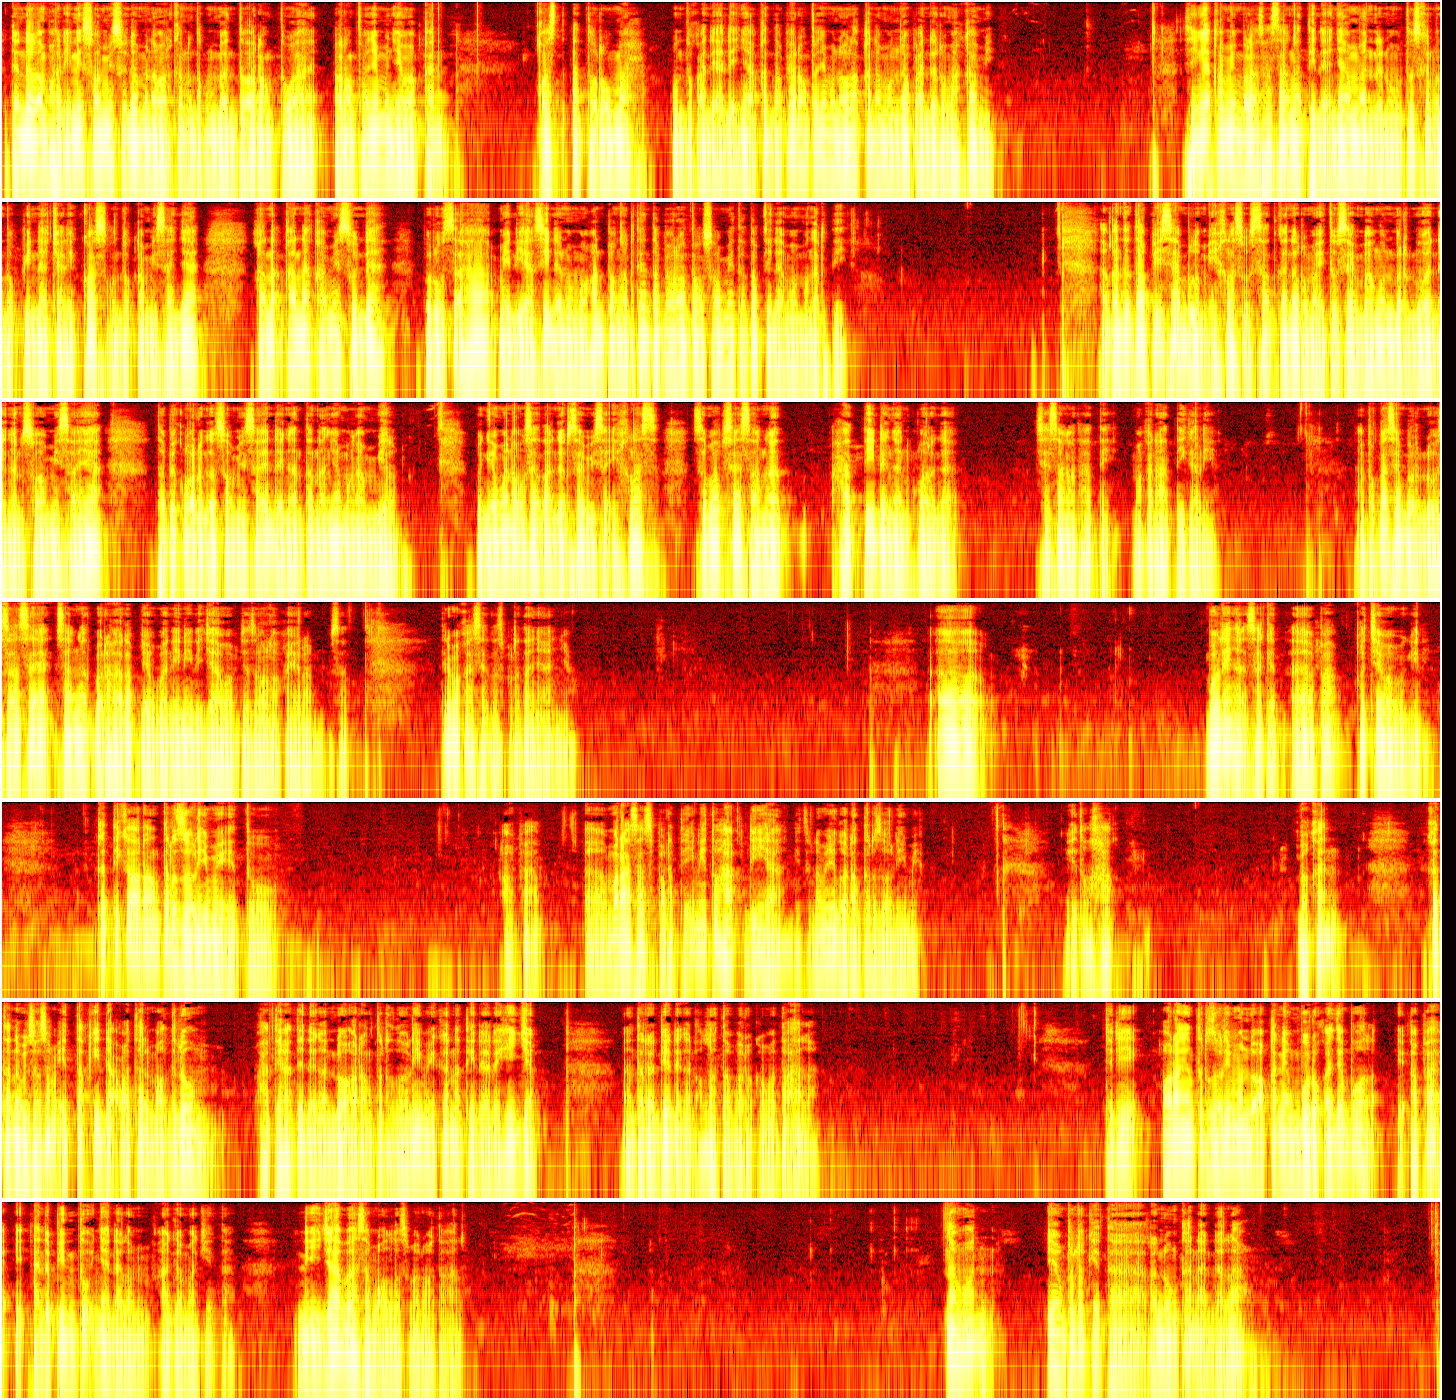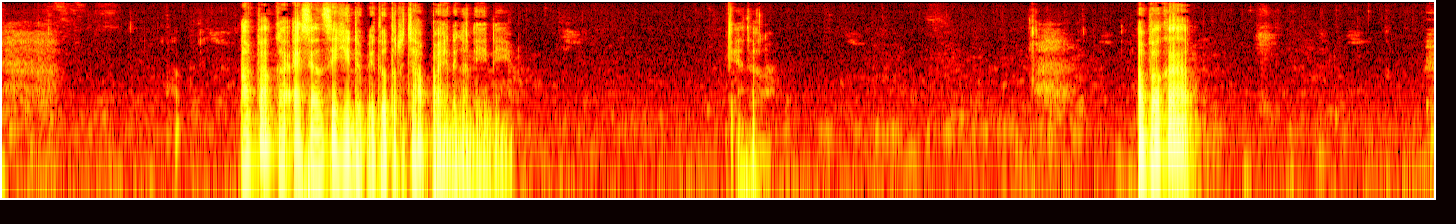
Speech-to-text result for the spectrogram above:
Dan dalam hal ini suami sudah menawarkan untuk membantu orang tua orang tuanya menyewakan kos atau rumah untuk adik-adiknya. Akan tapi orang tuanya menolak karena menganggap ada rumah kami. Sehingga kami merasa sangat tidak nyaman dan memutuskan untuk pindah cari kos untuk kami saja karena karena kami sudah berusaha mediasi dan memohon pengertian tapi orang tua suami tetap tidak mau mengerti. Akan tetapi saya belum ikhlas Ustadz karena rumah itu saya bangun berdua dengan suami saya tapi keluarga suami saya dengan tenangnya mengambil. Bagaimana Ustadz agar saya bisa ikhlas? Sebab saya sangat hati dengan keluarga. Saya sangat hati makan hati kali. Ya apakah saya berdosa? Saya sangat berharap jawaban ini dijawab. Jazakallah khairan Ustadz Terima kasih atas pertanyaannya. Uh, boleh nggak sakit uh, apa kecewa begini? Ketika orang terzolimi itu apa uh, merasa seperti ini tuh hak dia, gitu. Namanya juga orang terzolimi. Itu hak. Bahkan kata Nabi SAW, "Ittaqi da'watal madlum." Hati-hati dengan doa orang terzolimi karena tidak ada hijab antara dia dengan Allah Taala. Jadi orang yang terzalim mendoakan yang buruk aja boleh apa ada pintunya dalam agama kita diijabah sama Allah Subhanahu wa taala. Namun yang perlu kita renungkan adalah apakah esensi hidup itu tercapai dengan ini? Gitu. Apakah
